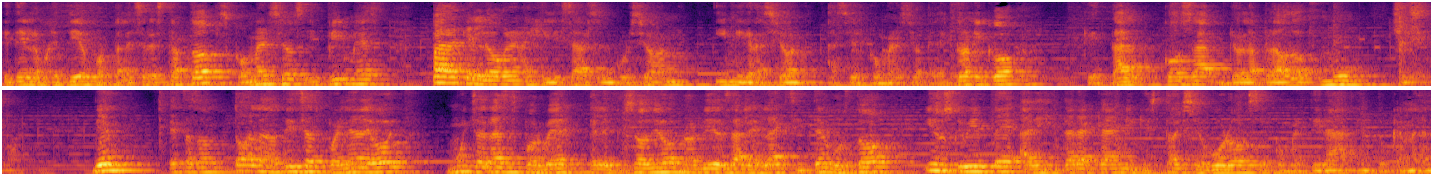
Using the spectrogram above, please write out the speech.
que tiene el objetivo de fortalecer startups, comercios y pymes para que logren agilizar su incursión y migración hacia el comercio electrónico, que tal cosa yo le aplaudo muchísimo. Bien, estas son todas las noticias por el día de hoy. Muchas gracias por ver el episodio. No olvides darle like si te gustó y suscribirte a Digital Academy que estoy seguro se convertirá en tu canal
